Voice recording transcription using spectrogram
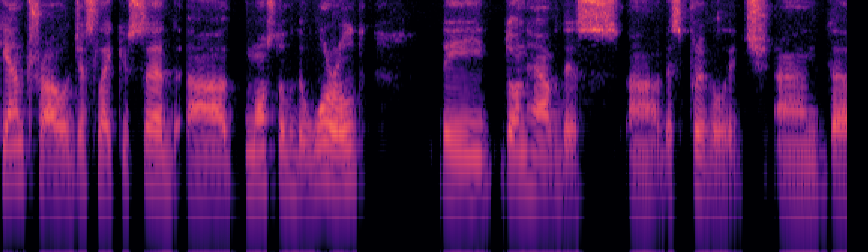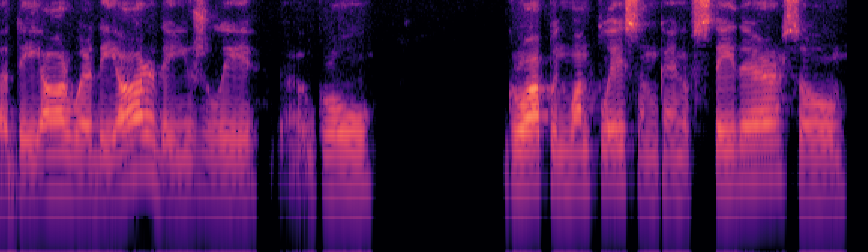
can travel just like you said uh, most of the world they don't have this uh, this privilege and uh, they are where they are they usually uh, grow grow up in one place and kind of stay there. So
